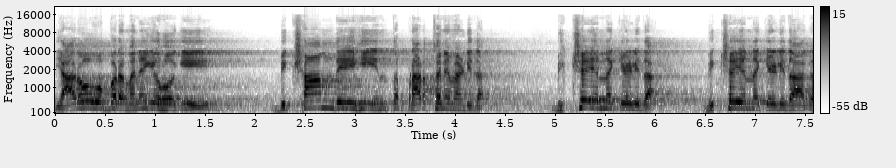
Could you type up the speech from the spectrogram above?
ಯಾರೋ ಒಬ್ಬರ ಮನೆಗೆ ಹೋಗಿ ಭಿಕ್ಷಾಂ ದೇಹಿ ಅಂತ ಪ್ರಾರ್ಥನೆ ಮಾಡಿದ. ಭಿಕ್ಷೆಯನ್ನು ಕೇಳಿದ. ಭಿಕ್ಷೆಯನ್ನು ಕೇಳಿದಾಗ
